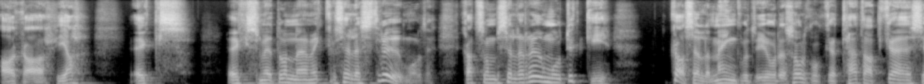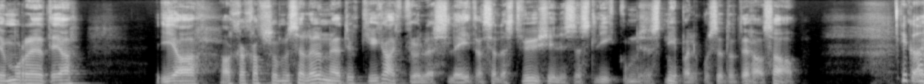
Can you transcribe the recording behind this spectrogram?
aga jah, eks, eks me tunneme ikka sellest rõõmu, katsume selle rõõmutüki ka selle mängude juures, olgugi et hädad käes ja mured ja ja aga katsume selle õnnetüki ka ikka üles leida sellest füüsilisest liikumisest, nii palju, kui seda teha saab. ega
